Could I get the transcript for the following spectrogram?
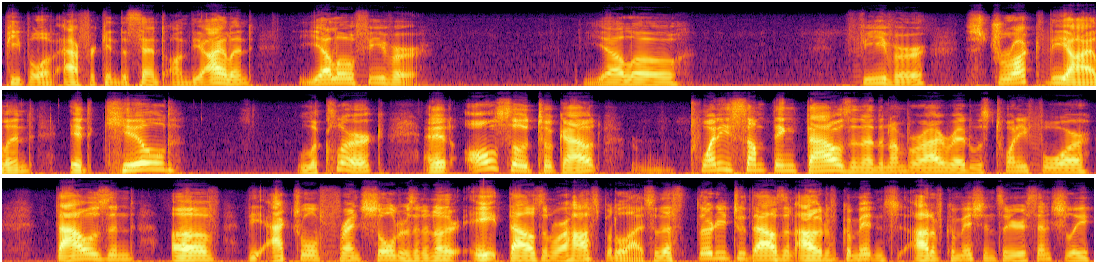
people of African descent on the island. Yellow fever. Yellow fever struck the island. It killed Leclerc. And it also took out 20 something thousand. And the number I read was 24,000 of the actual French soldiers, and another 8,000 were hospitalized. So that's 32,000 out of out of commission. So you're essentially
